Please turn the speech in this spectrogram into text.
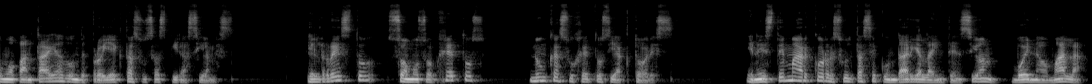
como pantalla donde proyecta sus aspiraciones. El resto somos objetos, nunca sujetos y actores. En este marco resulta secundaria la intención, buena o mala.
